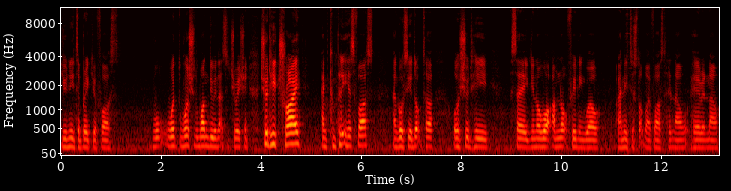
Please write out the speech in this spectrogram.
you need to break your fast. What, what, what should one do in that situation? Should he try and complete his fast and go see a doctor, or should he say, you know what, I'm not feeling well, I need to stop my fast now, here and now?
